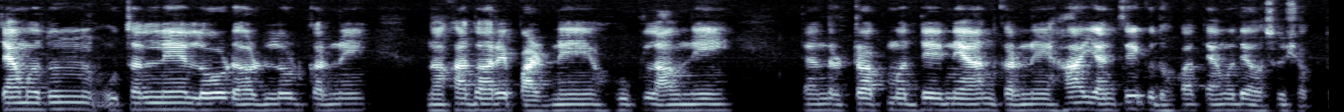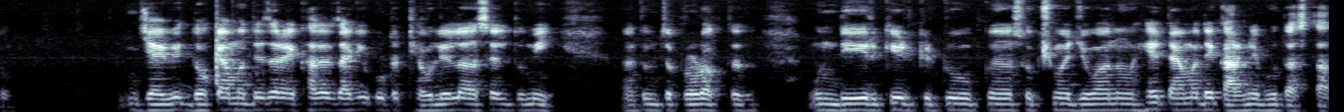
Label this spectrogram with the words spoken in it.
त्यामधून उचलणे, लोड अनलोड करणे, नखाद्वारे पाडणे, हुक लावणे, त्यानंतर ट्रकमध्ये ने-आण करणे, हा यांत्रिक धोका त्यामध्ये असू शकतो. जैविक धोक्यामध्ये जर एखाद्या जागी कुठं ठेवलेलं असेल तुम्ही अ, तुमचं प्रॉडक्ट, तर उंदीर, कीड, कीटक, अ, सूक्ष्म जीवाणू हे त्यामध्ये कारणीभूत असतात.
